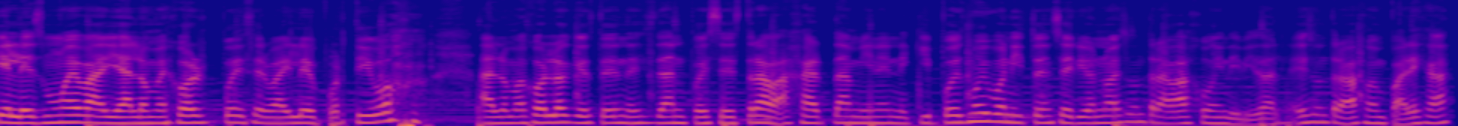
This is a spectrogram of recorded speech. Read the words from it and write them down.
que les mueva y a lo mejor puede ser baile deportivo. a lo mejor lo que ustedes necesitan pues es trabajar también en equipo. Es muy bonito, en serio, no es un trabajo individual, es un trabajo en pareja,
